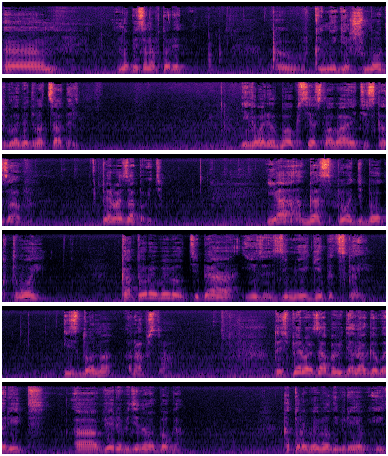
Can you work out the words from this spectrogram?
Э, написано в Торе э, в книге Шмот в главе 20. И говорил Бог все слова эти, сказав. Первая заповедь. Я Господь Бог твой, который вывел тебя из земли египетской, из дома рабства. То есть первая заповедь, она говорит о вере в единого Бога, который вывел евреев из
